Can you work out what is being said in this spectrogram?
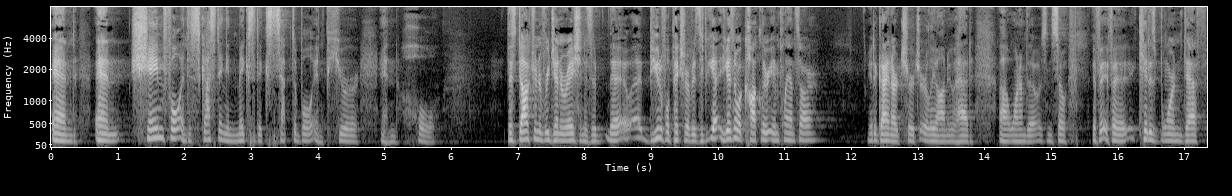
and, and shameful and disgusting and makes it acceptable and pure and whole. This doctrine of regeneration is a, a beautiful picture of it. If you, guys know what cochlear implants are? We had a guy in our church early on who had uh, one of those. And so if, if a kid is born deaf,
